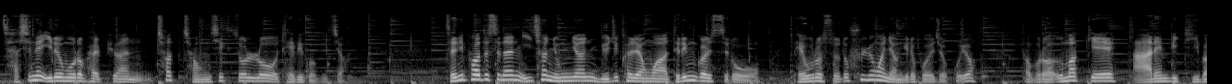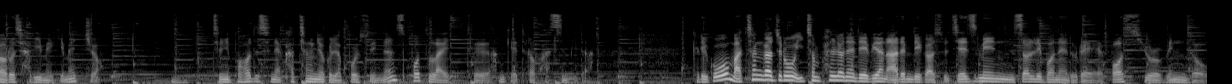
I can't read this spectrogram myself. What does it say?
자신의 이름으로 발표한 첫 정식 솔로 데뷔곡이죠. 제니퍼 허드슨은 2006년 뮤지컬 영화 Dreamgirls로 배우로서도 훌륭한 연기를 보여줬고요. 더불어 음악계의 R&B 디바로 자리매김했죠. 음, 제니퍼 허드슨의 가창력을 엿볼 수 있는 Spotlight 함께 들어봤습니다. 그리고 마찬가지로 2008년에 데뷔한 R&B 가수 재즈민 설리번의 노래 Bust Your Window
